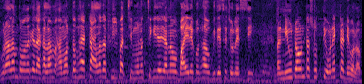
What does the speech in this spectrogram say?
ঘোরালাম তোমাদেরকে দেখালাম। আমার তো ভাই একটা আলাদা ফিল পাচ্ছি। মনে হচ্ছে কি যে যেন বাইরে কোথাও বিদেশে চলে এসেছি। মানে নিউ টাউনটা সত্যি অনেকটা ডেভেলপ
